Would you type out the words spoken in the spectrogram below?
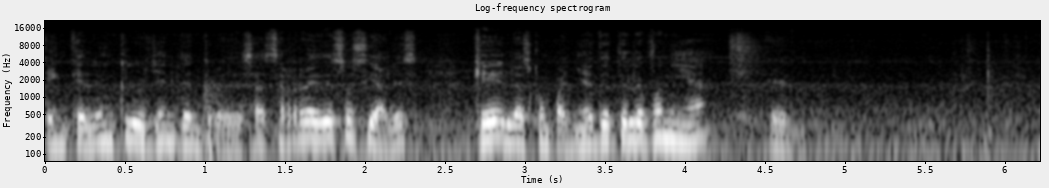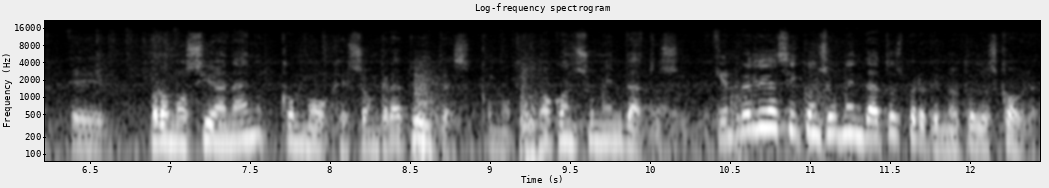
en que lo incluyen dentro de esas redes sociales que las compañías de telefonía eh, eh, promocionan como que son gratuitas, como que no consumen datos, que en realidad sí consumen datos pero que no te los cobran.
